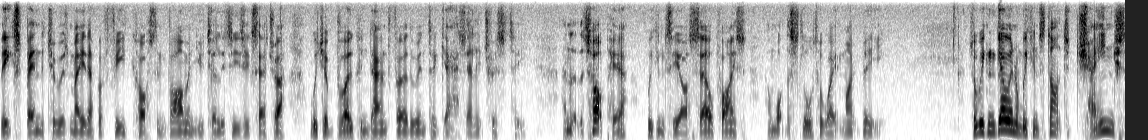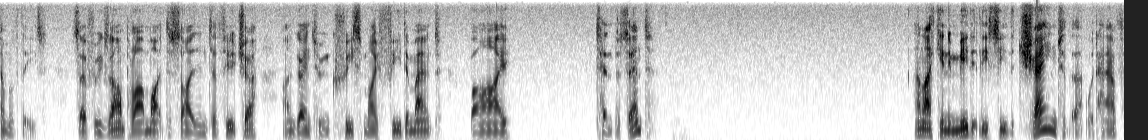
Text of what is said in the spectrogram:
The expenditure is made up of feed costs, environment, utilities, etc., which are broken down further into gas, electricity. And at the top here, we can see our sale price and what the slaughter weight might be. So we can go in and we can start to change some of these. So for example, I might decide into the future I'm going to increase my feed amount by 10%. And I can immediately see the change that that would have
